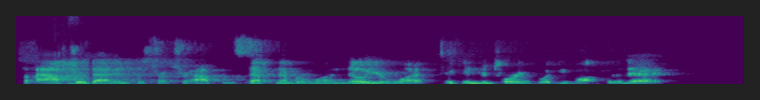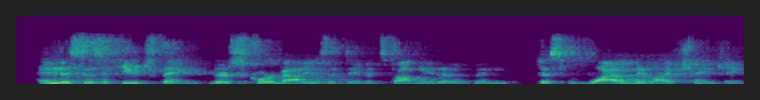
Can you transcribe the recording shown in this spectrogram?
So after that infrastructure happens, step number one, know your what, take inventory of what you want for the day. And this is a huge thing. There's core values that David's taught me that have been just wildly life changing.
